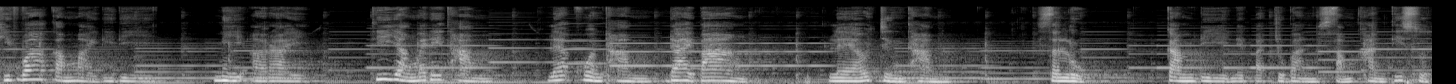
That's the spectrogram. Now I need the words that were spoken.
คิดว่ากรรมใหม่ดีๆ มีอะไรที่ยังไม่ได้ทำและควรทำได้บ้าง แล้วจึงทำสรุป รรมดีในปัจจุบันสำคัญที่สุด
